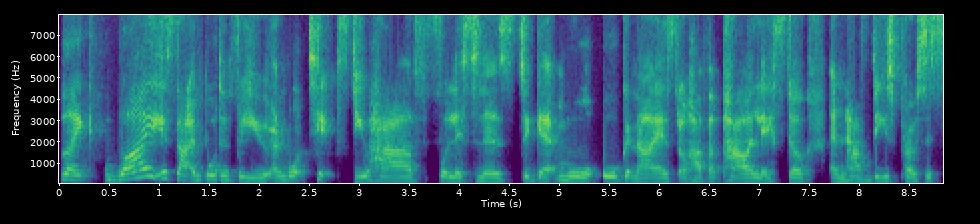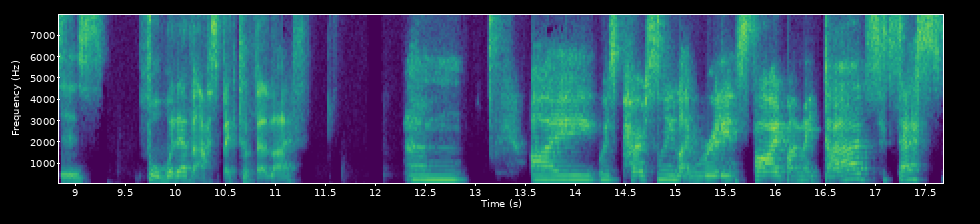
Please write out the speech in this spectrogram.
Like, why is that important for you? And what tips do you have for listeners to get more organized or have a power list or and have these processes for whatever aspect of their life? Um, I was personally like really inspired by my dad's success.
